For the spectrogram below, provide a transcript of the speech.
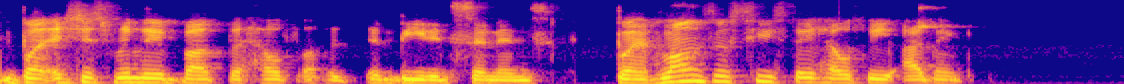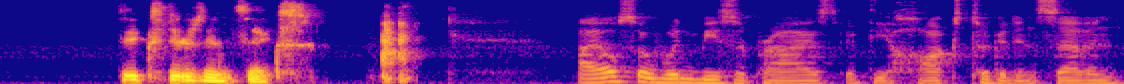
but it's just really about the health of Embiid and Simmons. But as long as those two stay healthy, I think Sixers in six. I also wouldn't be surprised if the Hawks took it in seven,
